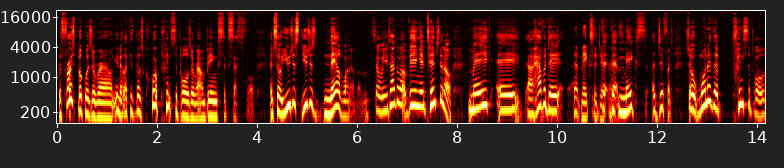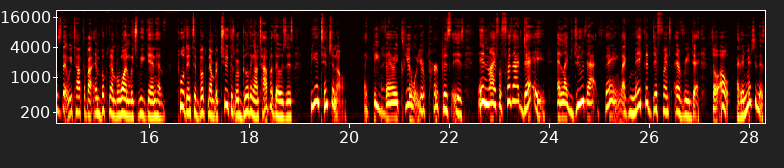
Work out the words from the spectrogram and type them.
the first book was around, you know, like those core principles around being successful. And so you just you just nailed one of them. So when you talk about being intentional, make a uh, have a day That makes a difference. that makes a difference. So one of the principles that we talk about in book number one, which we again have pulled into book number two because we're building on top of those, is be intentional. Like be very clear what your purpose is in life or for that day, and like do that thing. Like make a difference every day. So oh, I didn't mention this.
